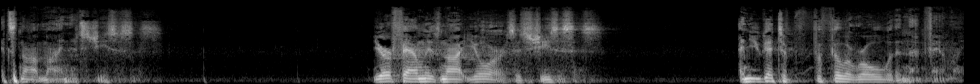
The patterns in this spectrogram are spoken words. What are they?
it's not mine, it's Jesus's. Your family is not yours, it's Jesus's. And you get to fulfill a role within that family.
